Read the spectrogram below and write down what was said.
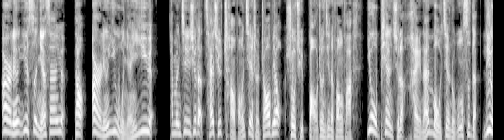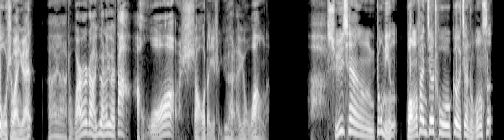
二零一四年三月到二零一五年一月，他们继续的采取厂房建设招标、收取保证金的方法，又骗取了海南某建筑公司的六十万元。哎呀，这玩的越来越大，火烧的也是越来越旺了啊！徐倩、周明广泛接触各建筑公司，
